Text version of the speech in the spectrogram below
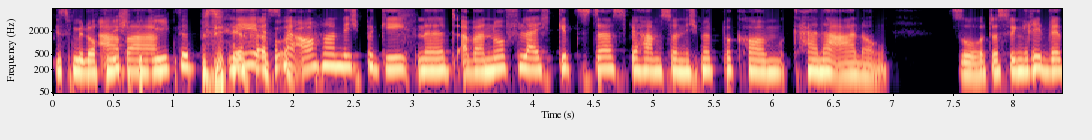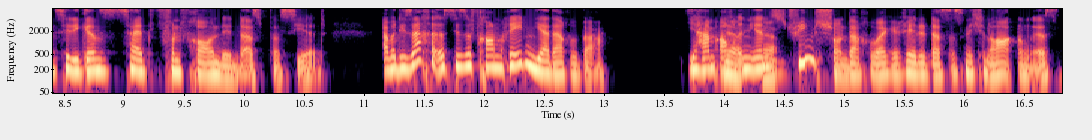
ist mir noch aber, nicht begegnet bisher. Nee, ist mir auch noch nicht begegnet, aber nur vielleicht gibt's das, wir haben es noch nicht mitbekommen, keine Ahnung. So, deswegen reden wir jetzt hier die ganze Zeit von Frauen, denen das passiert. Aber die Sache ist, diese Frauen reden ja darüber. Die haben auch ja, in ihren ja. Streams schon darüber geredet, dass es nicht in Ordnung ist.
